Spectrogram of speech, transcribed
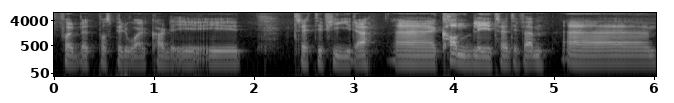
forberedt på å spille wildcard i, i 34. Eh, kan bli 35. Eh,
